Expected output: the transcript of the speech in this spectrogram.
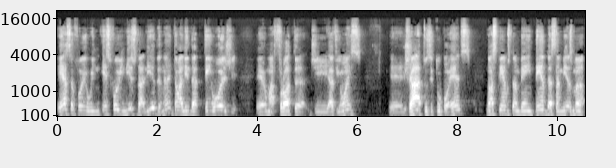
Essa foi o, esse foi o início da Lida, né? Então a Lida tem hoje é, uma frota de aviões, é, jatos e turbohélices. Nós temos também, dentro dessa mesma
